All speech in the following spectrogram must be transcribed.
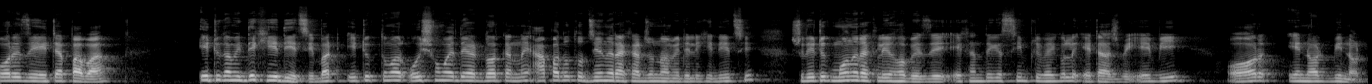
পরে যে এটা পাবা, এটুক আমি দেখিয়ে দিয়েছি। বাট এটুক তোমার ওই সময় দেওয়ার দরকার নাই। আপাতত জেনে রাখার জন্য আমি এটা লিখে দিয়েছি। শুধু এটুক মনে রাখলেই হবে যে এখান থেকে সিম্পলিফাই করলে এটা আসবে A B or A not B not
